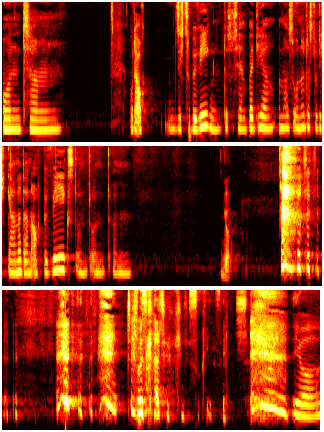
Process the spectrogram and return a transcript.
Und ähm, oder auch sich zu bewegen. Das ist ja bei dir immer so, ne, dass du dich gerne dann auch bewegst und und ähm ja. Tim ist gerade irgendwie so riesig. Ja,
